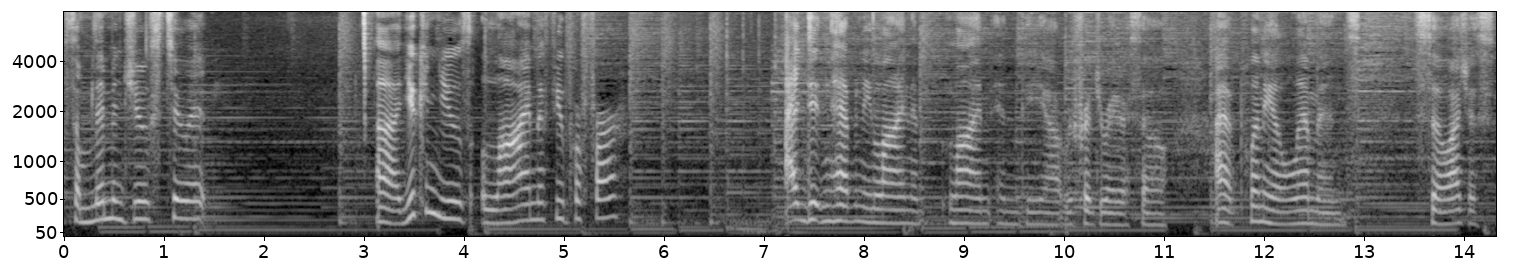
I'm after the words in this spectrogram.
some lemon juice to it. Uh, you can use lime if you prefer. I didn't have any lime in, lime in the uh, refrigerator, so I have plenty of lemons. So I just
